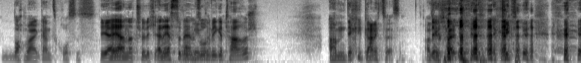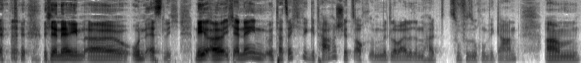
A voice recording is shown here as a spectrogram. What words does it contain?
nochmal ein ganz großes. Ja, ja, natürlich. Ernährst du deinen Sohn vegetarisch? Ähm, der kriegt gar nichts zu essen. Also ich, halt, ich, ich ernähre ihn äh, unesslich. Nee, äh, ich ernähre ihn tatsächlich vegetarisch, jetzt auch mittlerweile dann halt zu versuchen vegan. Ähm,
